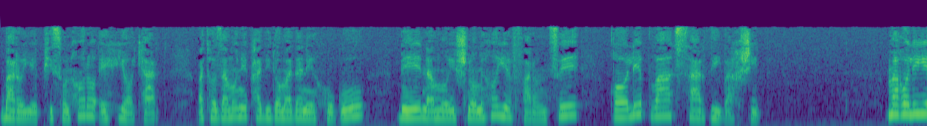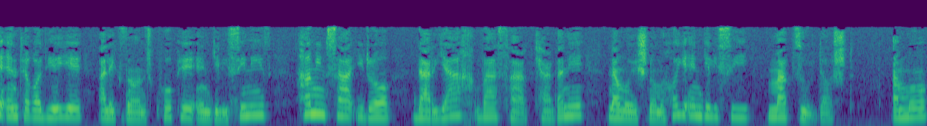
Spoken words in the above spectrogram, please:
برای پیسونها را احیا کرد و تا زمان پدید آمدن هوگو به نمایشنامه های فرانسه غالب و سردی بخشید. مقاله انتقادیه الکساندر پوپ انگلیسی نیز همین سعی را در یخ و سرد کردن نمایشنامه های انگلیسی مبذول داشت. اما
